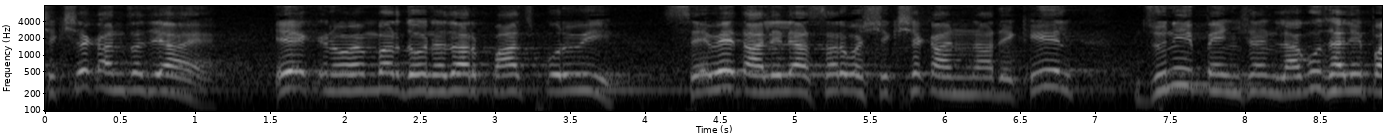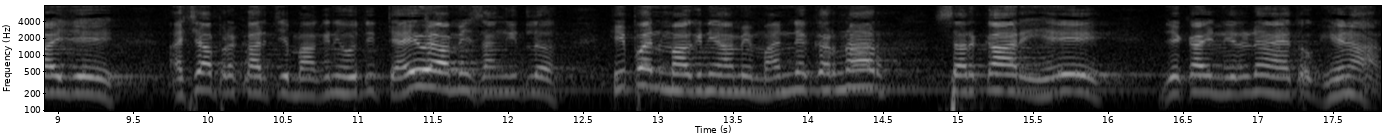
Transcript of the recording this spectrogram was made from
शिक्षकांचं जे आहे एक नोव्हेंबर दोन हजार पाच पूर्वी सेवेत आलेल्या सर्व शिक्षकांना देखील जुनी पेन्शन लागू झाली पाहिजे. अशा प्रकारची मागणी होती. त्यावेळी आम्ही सांगितलं ही पण मागणी आम्ही मान्य करणार. सरकार हे जे काही निर्णय आहे तो घेणार.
